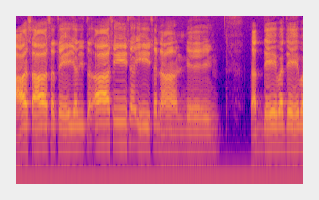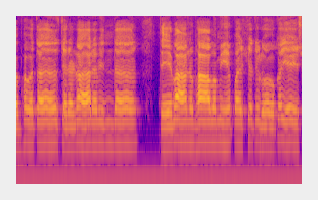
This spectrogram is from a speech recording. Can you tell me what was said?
आशासते यदि आशीष ईशनान्ये। तद्देव देव भवतश्चरणारविन्द देवानुभावमिह पश्यतु लोकयेश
